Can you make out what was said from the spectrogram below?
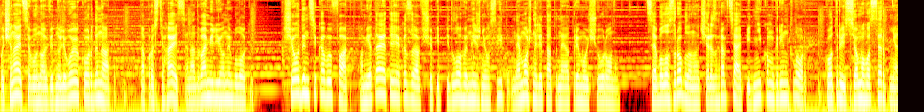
Починається воно від нульової координати та простягається на 2 мільйони блоків. Ще один цікавий факт: пам'ятаєте, я казав, що під підлогою нижнього світу не можна літати, не отримуючи урону. Це було зроблено через гравця під ніком Lord, котрий 7 серпня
